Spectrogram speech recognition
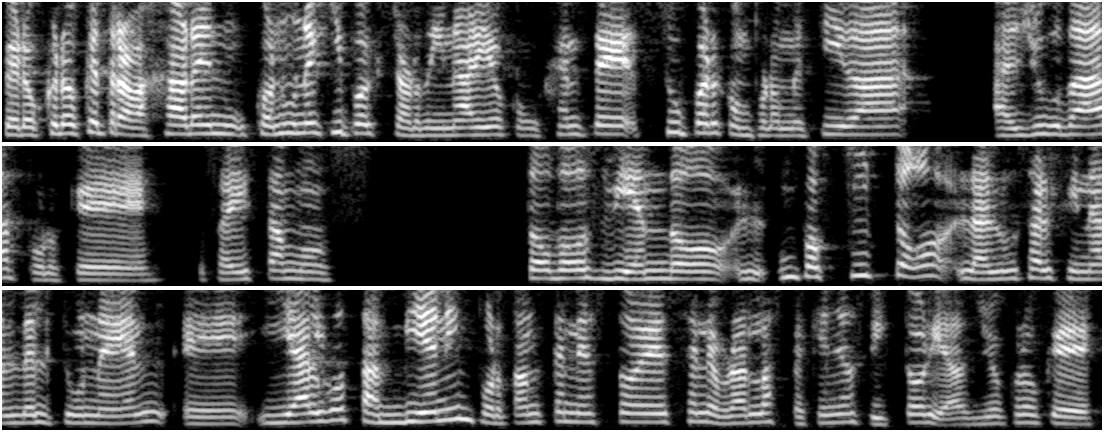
pero creo que trabajar en, con un equipo extraordinario, con gente súper comprometida, ayuda porque pues ahí estamos todos viendo un poquito la luz al final del túnel. Eh, y algo también importante en esto es celebrar las pequeñas victorias. Yo creo que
